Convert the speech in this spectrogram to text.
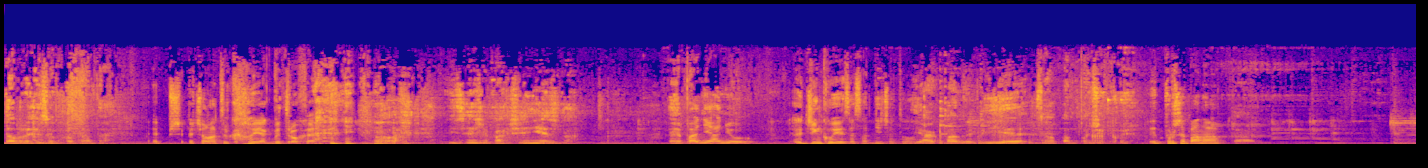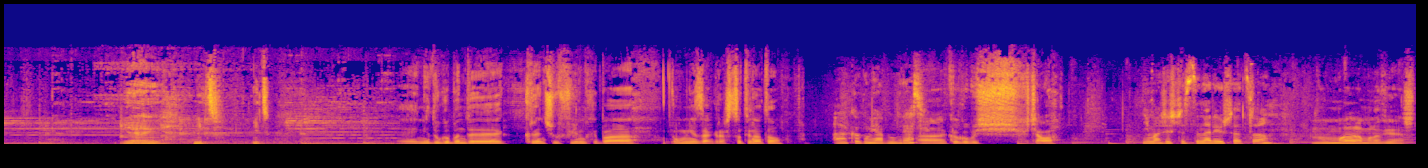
Dobre jedzonko, prawda? E, Przypieczona tylko jakby trochę. O, widzę, że pan się nie zna. E, Pani Aniu, E, Dziękuję, zasadniczo to... jak pan wypije, to pan podziękuje. E, Proszę pana. Tak. Nie, nic, nic. E, Niedługo będę kręcił film, chyba u mnie zagrasz. Co ty na to? A kogo miałabym grać? A kogo byś chciała? Nie masz jeszcze scenariusza, co? No mam, ale wiesz,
